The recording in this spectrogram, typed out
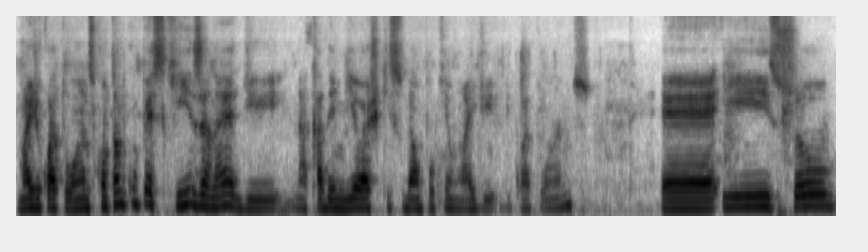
mais de quatro anos, contando com pesquisa, né, de, na academia, eu acho que isso dá um pouquinho mais de, de quatro anos, é, e sou...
